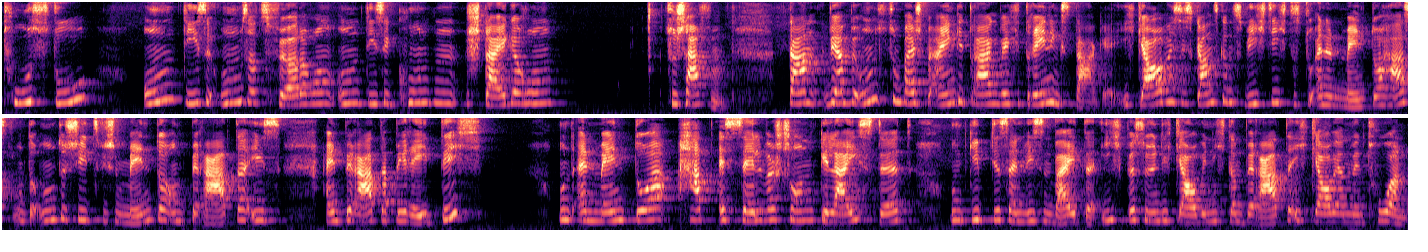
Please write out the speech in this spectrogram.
tust du, um diese Umsatzförderung, um diese Kundensteigerung zu schaffen. Dann werden bei uns zum Beispiel eingetragen, welche Trainingstage. Ich glaube, es ist ganz, ganz wichtig, dass du einen Mentor hast und der Unterschied zwischen Mentor und Berater ist, ein Berater berät dich und ein Mentor hat es selber schon geleistet und gibt dir sein Wissen weiter. Ich persönlich glaube nicht an Berater, ich glaube an Mentoren,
